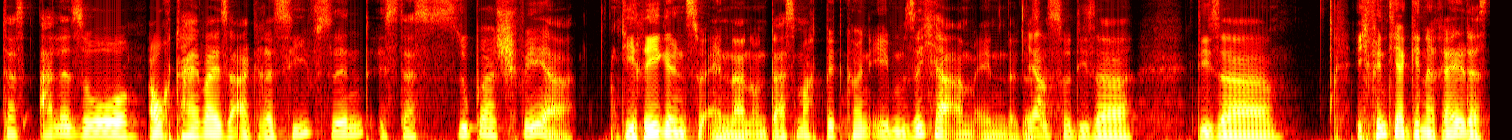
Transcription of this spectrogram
dass alle so auch teilweise aggressiv sind, ist das super schwer, die Regeln zu ändern. Und das macht Bitcoin eben sicher am Ende. Das ja. ist so dieser, dieser, ich finde ja generell, dass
